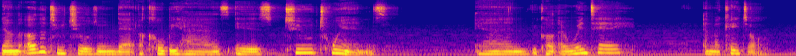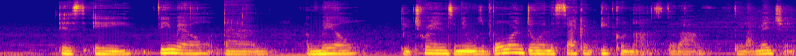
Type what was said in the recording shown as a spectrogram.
Now the other two children that Akobi has is two twins, and we call Arente and Maketo. It's a female and a male, the twins, and it was born during the second equinox that I that I mentioned.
